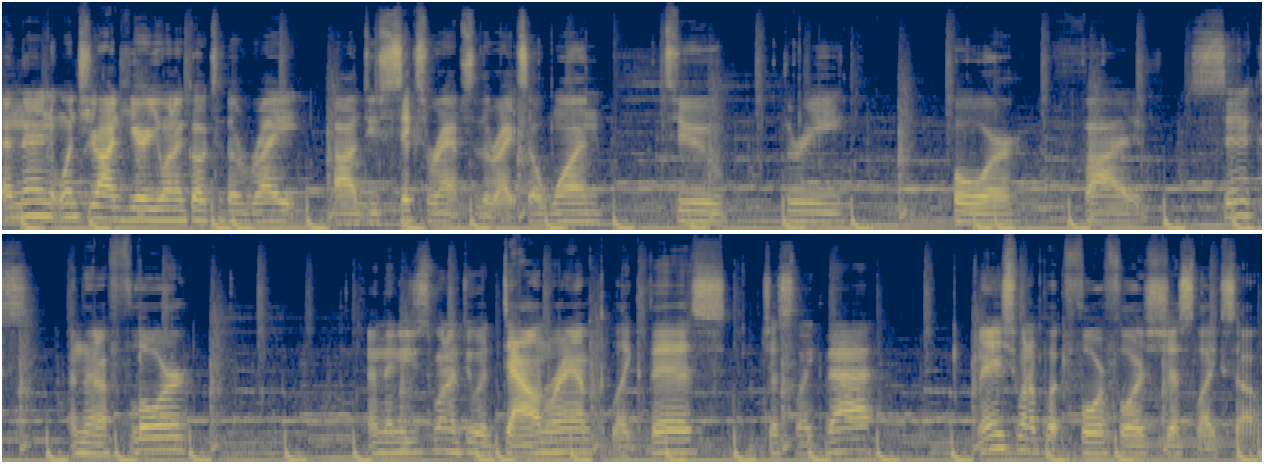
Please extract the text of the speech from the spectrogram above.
And then once you're on here, you want to go to the right, uh, do six ramps to the right. So one, two, three, four, five, six, and then a floor. And then you just want to do a down ramp like this, just like that. Then you just want to put four floors just like so.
